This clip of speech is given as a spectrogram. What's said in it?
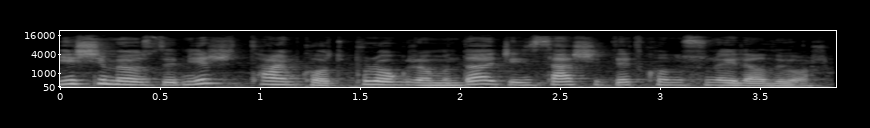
Yeşim Özdemir, Time Code programında cinsel şiddet konusunu ele alıyor.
